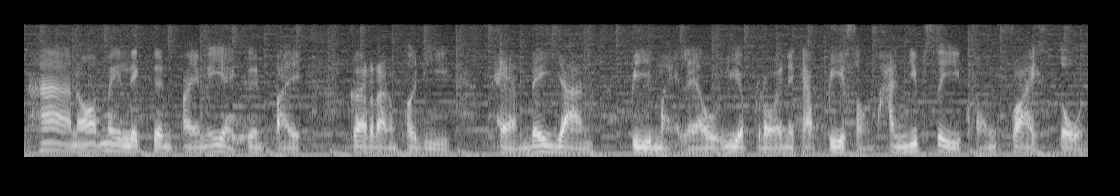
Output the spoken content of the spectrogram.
1.5 เนาะไม่เล็กเกินไปไม่ใหญ่เกินไปกำลังพอดีแถมได้ยางปีใหม่แล้วเรียบร้อยนะครับ ปี 2024 ของ Firestone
